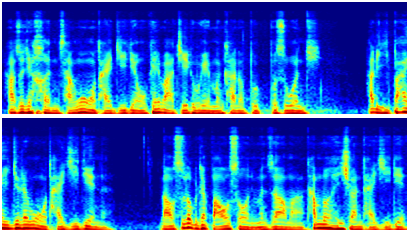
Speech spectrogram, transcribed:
他最近很常问我台积电，我可以把截图给你们看到，不不是问题。他礼拜一就在问我台积电呢，老师都比较保守，你们知道吗？他们都很喜欢台积电。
